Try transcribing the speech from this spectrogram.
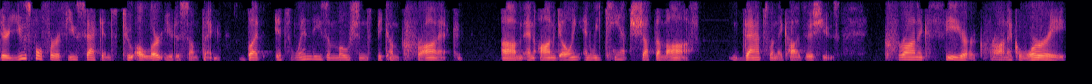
they're useful for a few seconds to alert you to something, but it's when these emotions become chronic um, and ongoing, and we can't shut them off. That's when they cause issues. Chronic fear, chronic worry,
